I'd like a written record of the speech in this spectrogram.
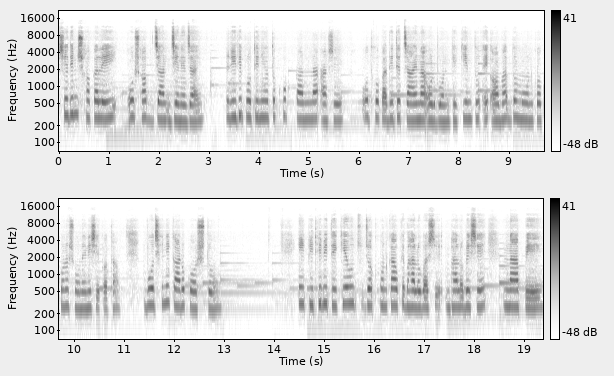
সেদিন সকালেই ও সব জেনে যায়। রিধি প্রতিনিয়ত খুব কান্না আসে, ও ধোকা দিতে চায় না ওর বোনকে, কিন্তু এই অবাধ্য মন কখনো শোনেনি সে কথা। বোঝেনি কারও কষ্ট। এই পৃথিবীতে কেউ যখন কাউকে ভালোবাসে, ভালোবেসে না পেয়ে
